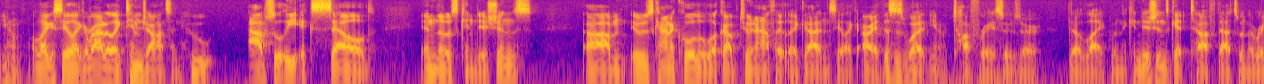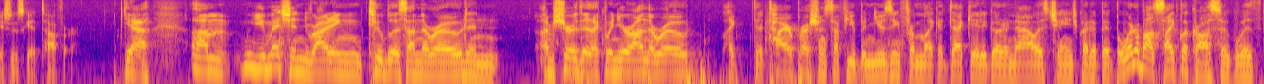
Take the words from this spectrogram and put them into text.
you know a legacy like a rider like Tim Johnson, who absolutely excelled in those conditions. Um, it was kind of cool to look up to an athlete like that and say like, all right, this is what you know tough racers are they're like. When the conditions get tough, that's when the racers get tougher. Yeah, um, you mentioned riding tubeless on the road, and I'm sure that like when you're on the road, like the tire pressure and stuff you've been using from like a decade ago to now has changed quite a bit. But what about cyclocross with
